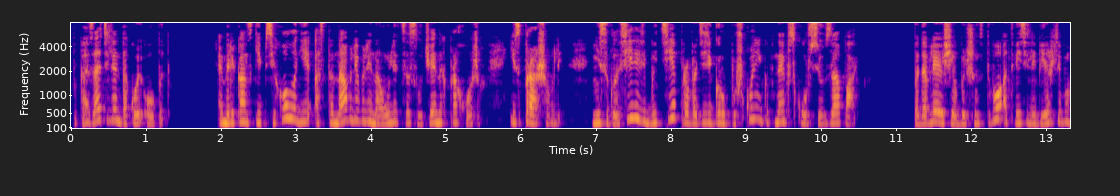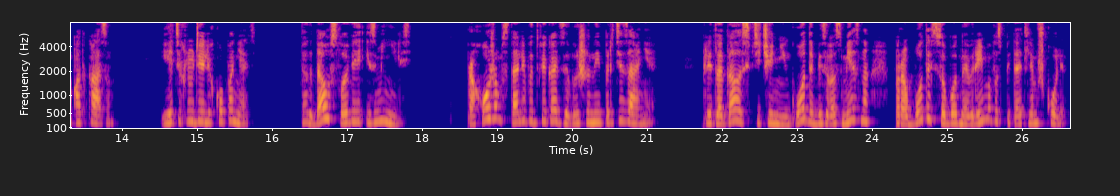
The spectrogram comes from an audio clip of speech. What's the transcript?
Показателен такой опыт. Американские психологи останавливали на улице случайных прохожих и спрашивали, не согласились бы те проводить группу школьников на экскурсию в зоопарк. Подавляющее большинство ответили вежливым отказом, и этих людей легко понять. Тогда условия изменились. Прохожим стали выдвигать завышенные притязания. Предлагалось в течение года безвозмездно поработать в свободное время воспитателем в школе.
